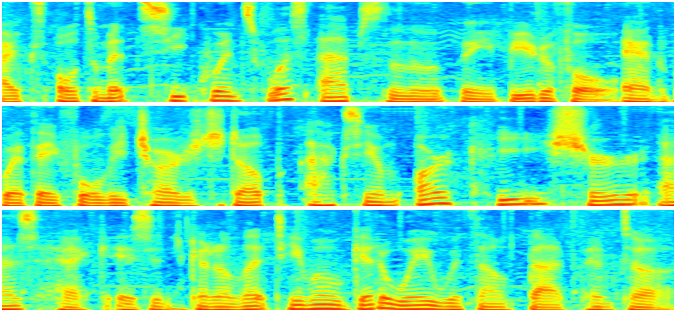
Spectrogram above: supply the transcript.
Pyke's ultimate sequence was absolutely beautiful, and with a fully charged up Axiom arc, he sure as heck isn't gonna let Teemo get away without that penta.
